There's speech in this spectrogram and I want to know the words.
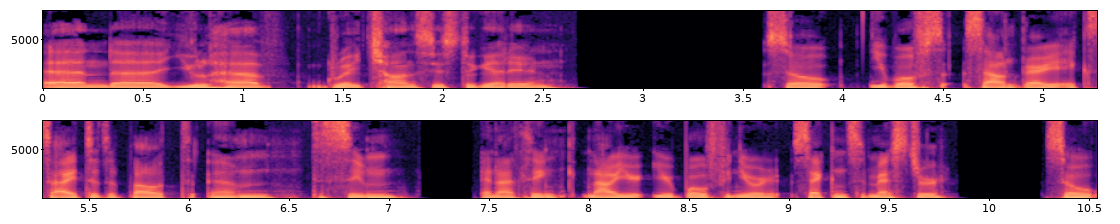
and uh, you'll have great chances to get in so you both sound very excited about um, the sim and i think now you're, you're both in your second semester so,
